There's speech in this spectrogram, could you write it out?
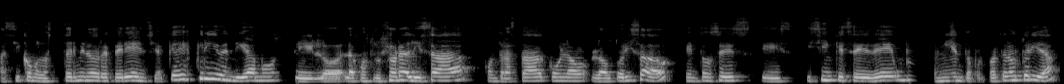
así como los términos de referencia que describen, digamos, la construcción realizada contrastada con lo, autorizado, entonces, y sin que se dé un procedimiento por parte de la autoridad,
